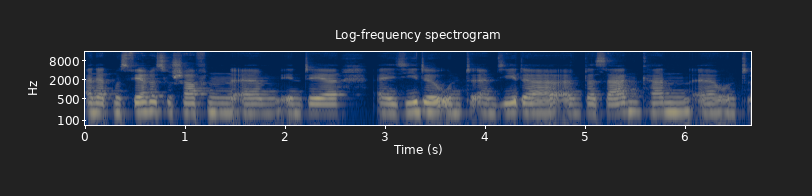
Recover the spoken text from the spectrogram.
eine Atmosphäre zu schaffen, ähm, in der äh, jede und ähm, jeder äh, das sagen kann äh, und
